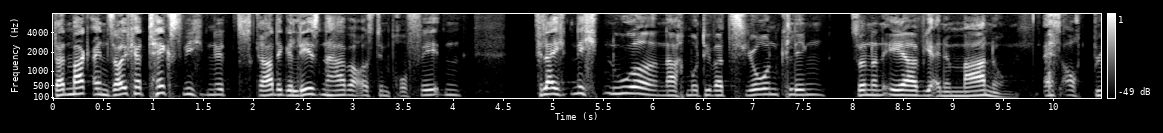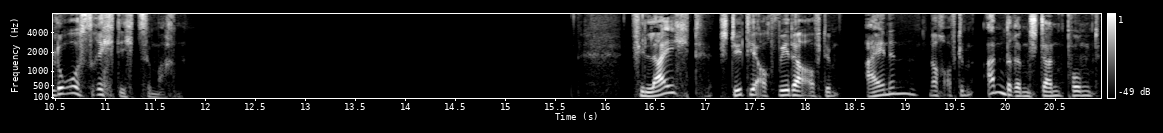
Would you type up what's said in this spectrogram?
dann mag ein solcher Text, wie ich ihn jetzt gerade gelesen habe aus dem Propheten, vielleicht nicht nur nach Motivation klingen, sondern eher wie eine Mahnung, es auch bloß richtig zu machen. Vielleicht steht ihr auch weder auf dem einen noch auf dem anderen Standpunkt.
